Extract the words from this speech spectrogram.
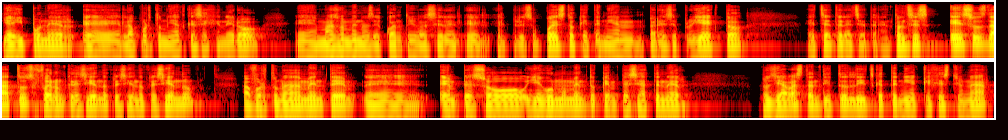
y ahí poner eh, la oportunidad que se generó, más o menos de cuánto iba a ser el, el, presupuesto que tenían para ese proyecto, etcétera, etcétera. Entonces, esos datos fueron creciendo, creciendo, creciendo. Afortunadamente, eh, empezó, llegó un momento que empecé a tener pues ya bastantitos leads que tenía que gestionar.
